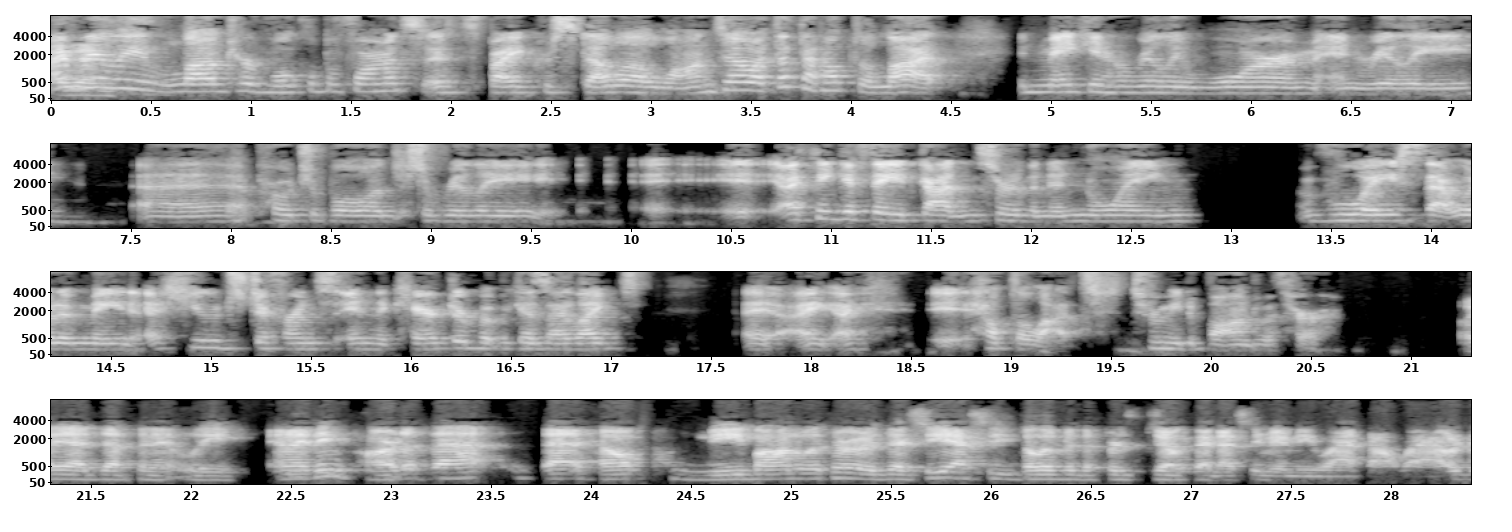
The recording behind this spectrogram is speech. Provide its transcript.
I really loved her vocal performance. It's by Cristela Alonzo. I thought that helped a lot in making her really warm and really uh, approachable and just a really. I think if they'd gotten sort of an annoying voice, that would have made a huge difference in the character. But because I liked, I, I it helped a lot for me to bond with her. Oh yeah, definitely. And I think part of that that helped me bond with her is that she actually delivered the first joke that actually made me laugh out loud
